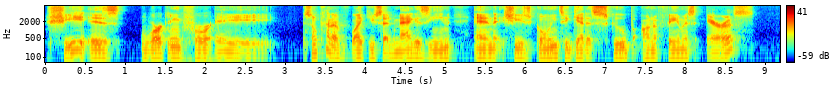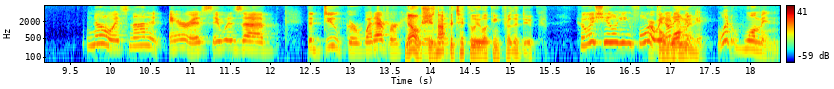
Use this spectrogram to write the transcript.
she is working for a some kind of like you said magazine, and she's going to get a scoop on a famous heiress. No, it's not an heiress. It was uh the Duke or whatever. No, she's not was. particularly looking for the Duke. Who is she looking for? The woman. even. What woman?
